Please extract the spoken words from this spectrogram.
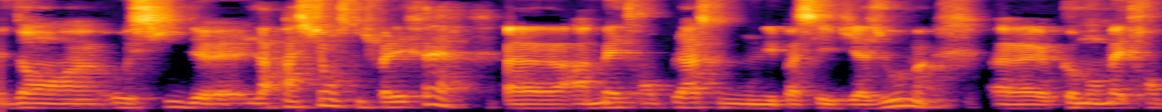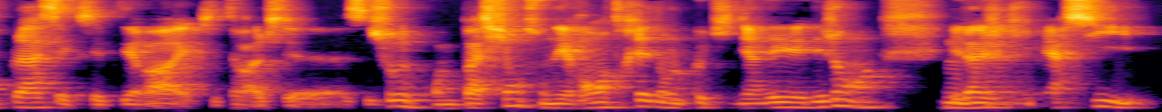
dans aussi de la patience qu'il fallait faire euh, à mettre en place. Comme on est passé via Zoom, euh, comment mettre en place, etc., etc. Ces choses, prendre patience. On est rentré dans le quotidien des, des gens. Hein. Et là, je dis merci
